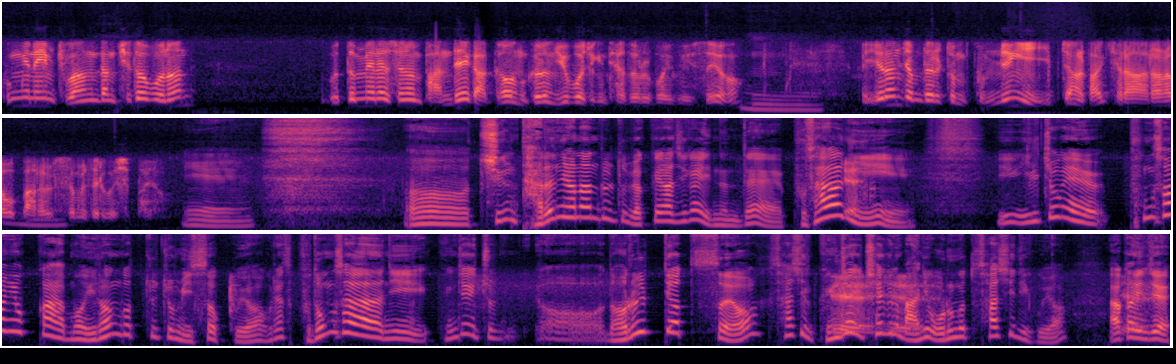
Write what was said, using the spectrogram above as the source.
국민의힘 중앙당 지도부는 어떤 면에서는 반대에 가까운 그런 유보적인 태도를 보이고 있어요. 음. 이런 점들을 좀 분명히 입장을 밝혀라라고 말씀을 드리고 싶어요. 예. 어, 지금 다른 현안들도 몇 가지가 있는데 부산이 이 일종의 풍선 효과 뭐 이런 것도 좀 있었고요. 그래서 부동산이 굉장히 좀 어, 너를 뛰었어요. 사실 굉장히 예, 최근에 예. 많이 오른 것도 사실이고요. 아까 예. 이제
